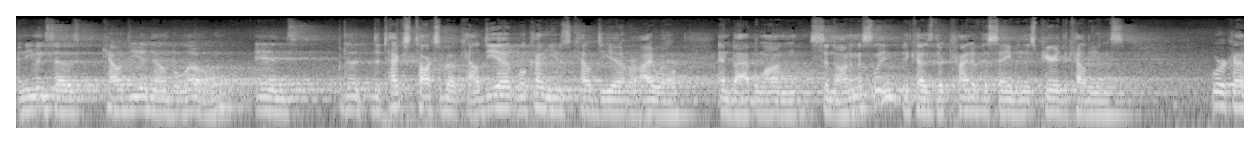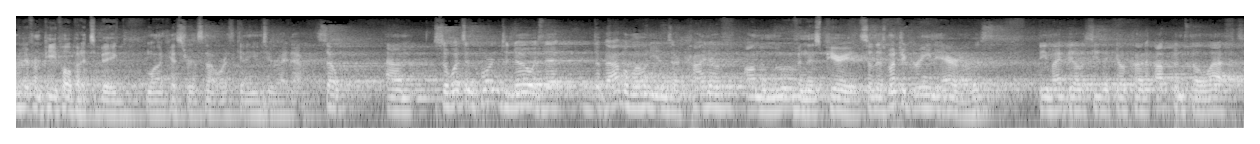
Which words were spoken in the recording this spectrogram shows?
and even says Chaldea down below. And the, the text talks about Chaldea. We'll kind of use Chaldea, or I will, and Babylon synonymously because they're kind of the same in this period. The Chaldeans were kind of different people, but it's a big, long history. It's not worth getting into right now. So, um, so what's important to know is that the Babylonians are kind of on the move in this period. So there's a bunch of green arrows that you might be able to see that go kind of up and to the left.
